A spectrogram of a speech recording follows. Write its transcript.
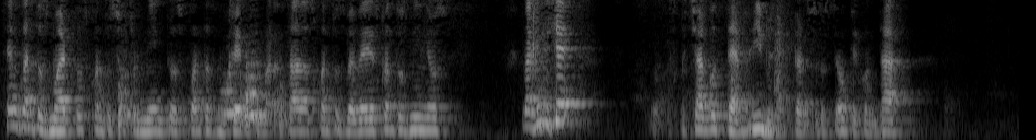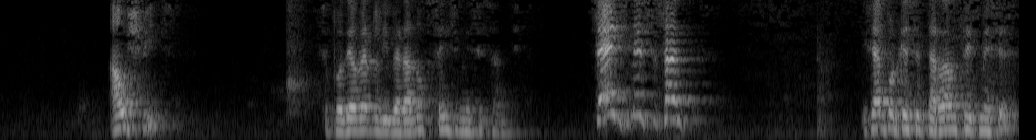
¿Saben cuántos muertos, cuántos sufrimientos, cuántas mujeres embarazadas, cuántos bebés, cuántos niños? Imagínense, escuché algo terrible, pero se los tengo que contar. Auschwitz se podía haber liberado seis meses antes. ¡Seis meses antes! ¿Y saben por qué se tardaron seis meses?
